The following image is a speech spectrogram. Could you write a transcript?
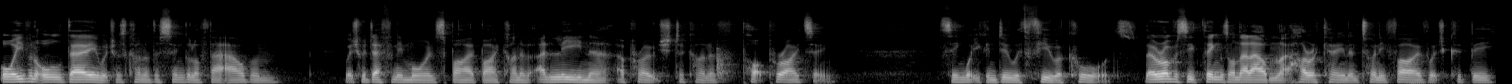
or even All Day, which was kind of the single off that album, which were definitely more inspired by kind of a leaner approach to kind of pop writing, seeing what you can do with fewer chords. There were obviously things on that album like Hurricane and 25, which could be,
